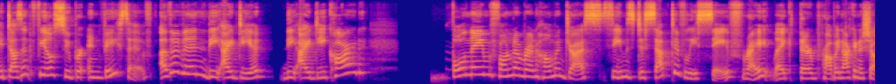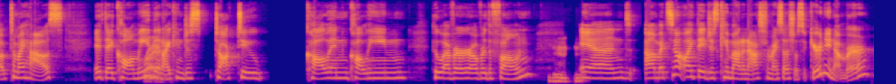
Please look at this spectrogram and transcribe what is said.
it doesn't feel super invasive. Other than the idea, the ID card, full name, phone number, and home address seems deceptively safe, right? Like they're probably not going to show up to my house. If they call me, Right. then I can just talk to Colin, Colleen, whoever over the phone. Mhm. And um, it's not like they just came out and asked for my social security number.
